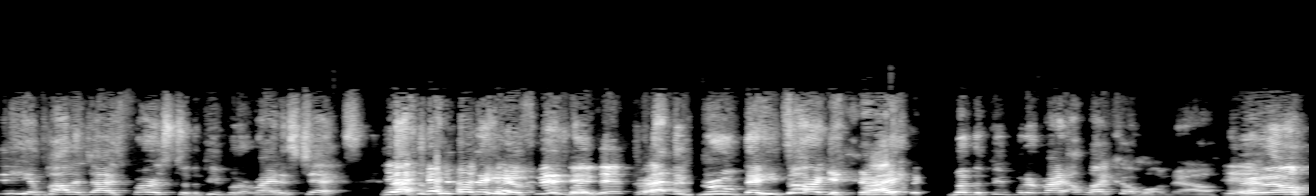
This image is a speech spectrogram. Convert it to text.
he apologized first to the people that write his checks, yeah. not the people that he offended, right. not the group that he targeted, right? but the people that write. I'm like, come on now, yeah. you know?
